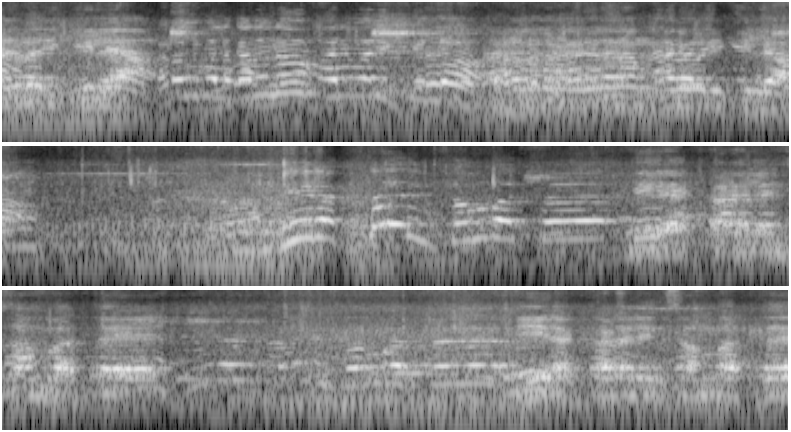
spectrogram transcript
അനുവദിക്കില്ല. അനുവദിക്കില്ല. അനുവദിക്കില്ല. തീരക്കടലിൻ സമ്പത്ത്. തീരക്കടലിൻ സമ്പത്ത്. സമ്പത്ത് തീരക്കടലിൻ സമ്പത്ത്.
